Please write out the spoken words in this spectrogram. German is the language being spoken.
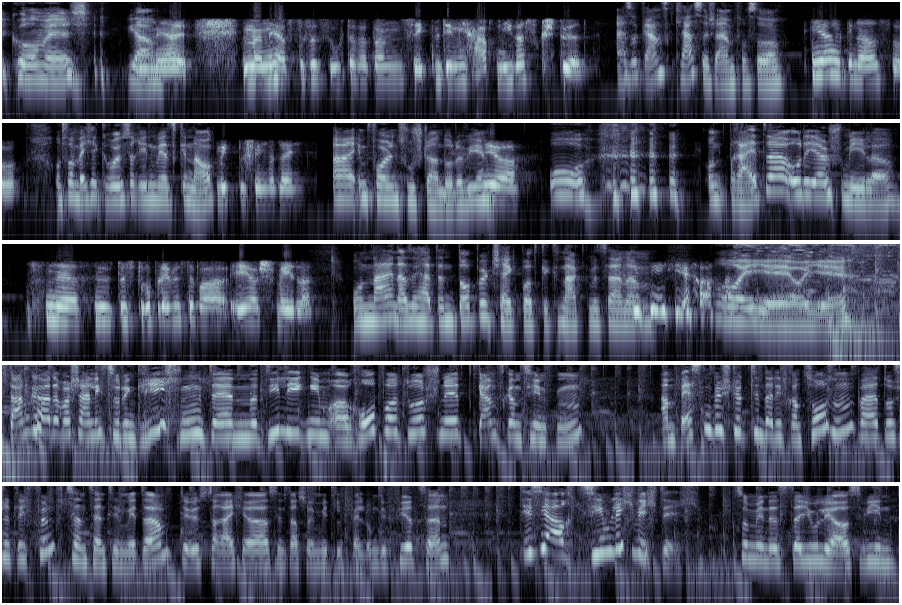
Komisch. Ja. Ja, ich meine, ich hab's da versucht, aber beim Sex mit ihm, ich hab nie was gespürt. Also ganz klassisch einfach so. Ja, genau so. Und von welcher Größe reden wir jetzt genau? Mittelfingerling. Äh, Im vollen Zustand, oder wie? Ja. Oh. Und breiter oder eher schmäler? Ja, das Problem ist, er war eher schmäler. Oh nein, also er hat den Doppel-Jackpot geknackt mit seinem... ja. Oje, oje. Dann gehört er wahrscheinlich zu den Griechen, denn die liegen im Europadurchschnitt ganz, ganz hinten. Am besten bestückt sind da die Franzosen bei durchschnittlich 15 cm. Die Österreicher sind da so im Mittelfeld um die 14. Ist ja auch ziemlich wichtig. Zumindest der Julia aus Wien.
